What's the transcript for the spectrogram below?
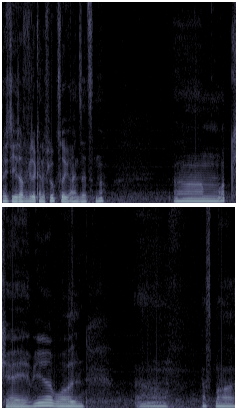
Richtig, hier darf ich wieder keine Flugzeuge einsetzen, ne? Ähm, okay, wir wollen äh, erstmal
